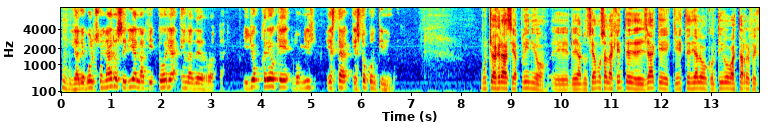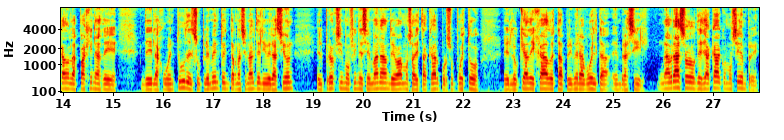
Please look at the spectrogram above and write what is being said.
y La de Bolsonaro sería la victoria en la derrota. y yo creo que lo mismo, esta, esto continúa. Muchas gracias, Plinio. Eh, le anunciamos a la gente desde ya que, este diálogo contigo va a estar reflejado en las páginas de, de la juventud, del Suplemento Internacional de Liberación, el próximo fin de semana, donde vamos a destacar, por supuesto, eh, lo que ha dejado esta primera vuelta en Brasil. Un abrazo desde acá, como siempre.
